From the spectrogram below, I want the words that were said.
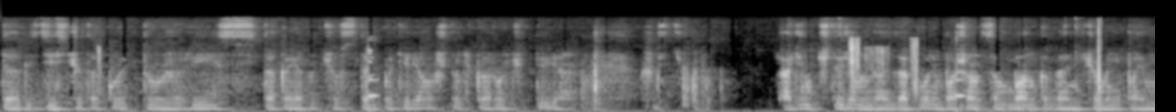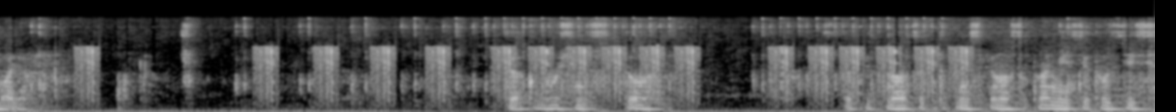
Так, здесь что такое? Тоже рейс. Так, а я тут что, стать потерял, что ли? Король 4. Шестер. Один к четырем, да, заколем по шансам банка, да, ничего мы не поймали. Так, 8, 100, 115, это, в принципе, у нас тут на месте. Это вот здесь,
